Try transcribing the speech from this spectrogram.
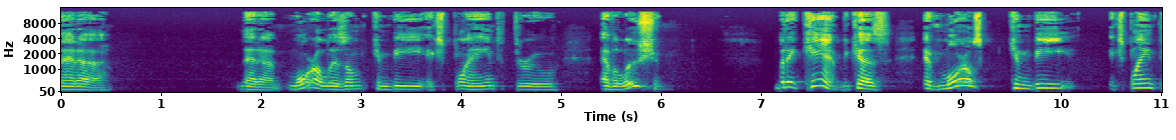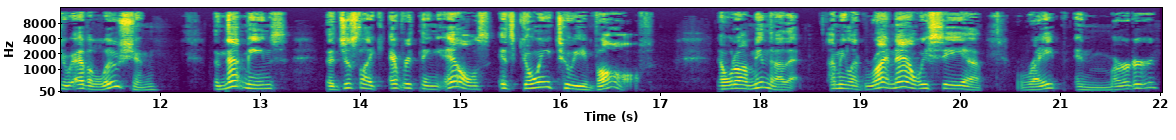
that uh that uh moralism can be explained through evolution. But it can't because if morals can be explained through evolution, then that means that just like everything else, it's going to evolve. Now, what do I mean by that? I mean, like right now, we see uh, rape and murder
